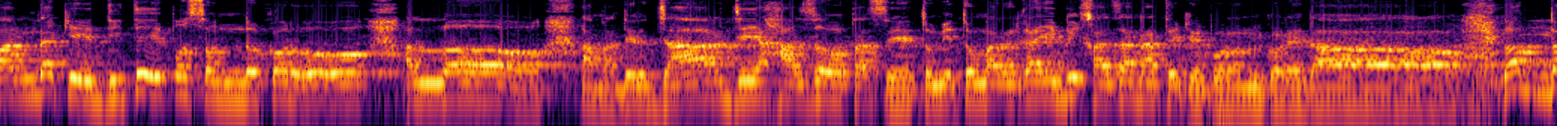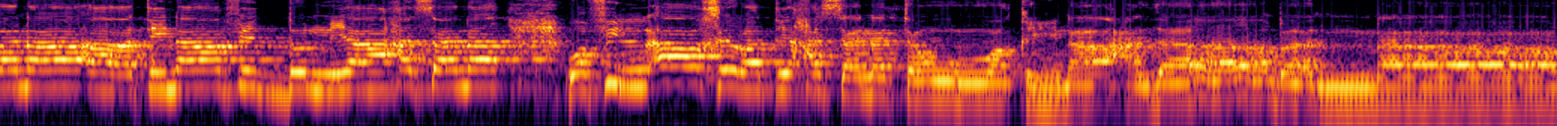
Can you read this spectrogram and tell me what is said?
বান্দাকে দিতে পছন্দ করো। আল্লাহ, আমাদের যার যে হাজত আছে, তুমি তোমার গাইবি খাজানা থেকে পূরণ করে দাও। রব্বানা আতিনা ফিদ দুনিয়া হাসানা, ওয়া ফিল আখিরাতি হাসানাতাও ওয়া কিনা আযাবান নার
